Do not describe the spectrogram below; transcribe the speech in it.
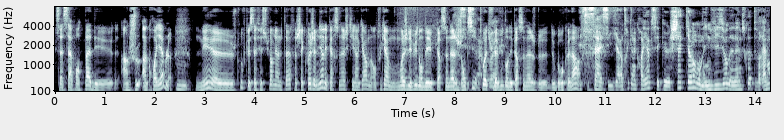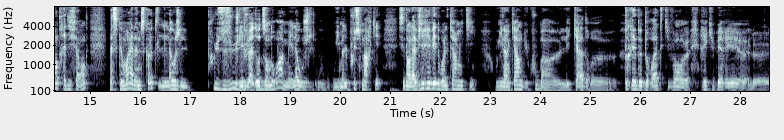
ça, ça apporte pas des, un jeu incroyable. Mm. Mais euh, je trouve que ça fait super bien le taf. À chaque fois, j'aime bien les personnages qu'il incarne. En tout cas, moi, je l'ai vu dans des personnages gentils. ça, Toi, tu ouais. l'as vu dans des personnages de, de gros connards. C'est ça, il y a un truc incroyable, c'est que chacun, on a une vision d'Adam Scott vraiment très différente. Parce que moi, Adam Scott, là où je plus vu, je l'ai vu à d'autres endroits, mais là où, je- où, il m'a le plus marqué, c'est dans La vie rêvée de Walter Mitty, où il incarne du coup ben, euh, les cadres euh, très de droite qui vont euh, récupérer euh, le,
